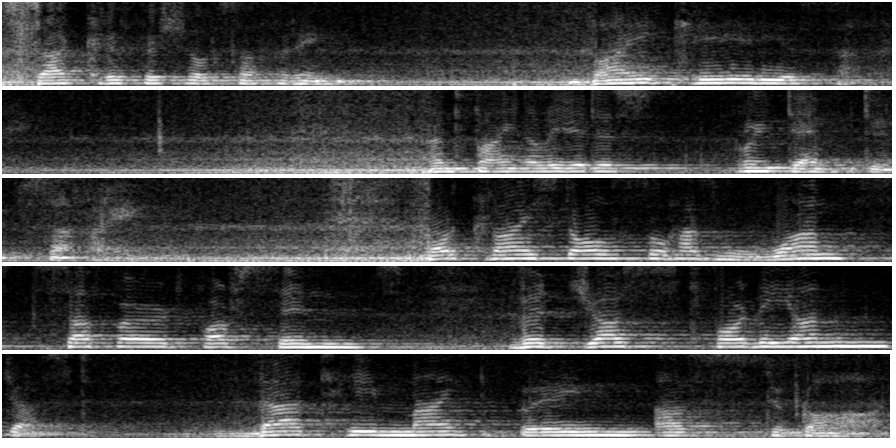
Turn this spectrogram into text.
Sacrificial suffering, vicarious suffering, and finally it is redemptive suffering. For Christ also has once suffered for sins, the just for the unjust, that he might bring us to God.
